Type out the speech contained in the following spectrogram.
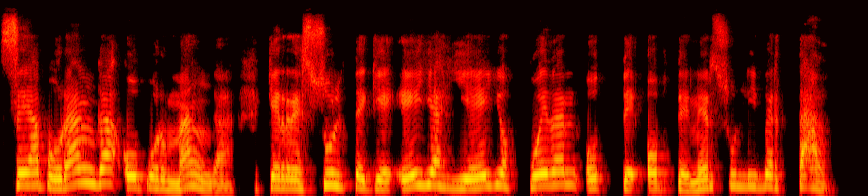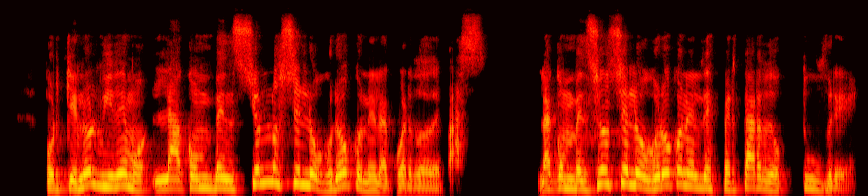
sea por anga o por manga, que resulte que ellas y ellos puedan obtener tener su libertad. Porque no olvidemos, la convención no se logró con el acuerdo de paz. La convención se logró con el despertar de octubre.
